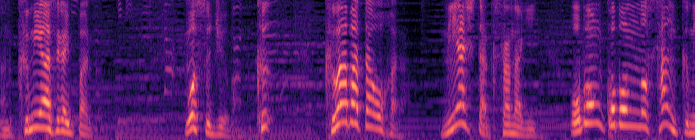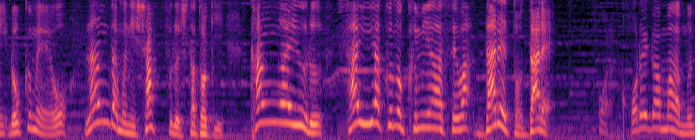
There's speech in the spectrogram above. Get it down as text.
あの、組み合わせがいっぱいある。ウォス10番。く、桑畑小原、宮下草薙、お盆こぼんの3組6名をランダムにシャッフルしたとき、考えうる最悪の組み合わせは誰と誰ほら、これがまあ難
